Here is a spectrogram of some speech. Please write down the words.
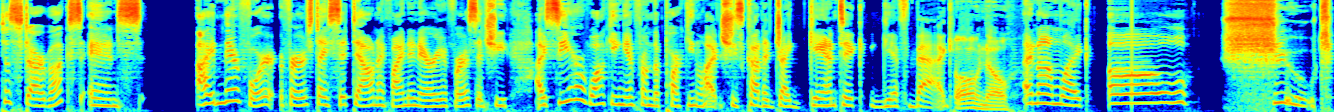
to Starbucks and I'm there for first. I sit down, I find an area for us, and she I see her walking in from the parking lot. She's got a gigantic gift bag. Oh no. And I'm like, oh shoot.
